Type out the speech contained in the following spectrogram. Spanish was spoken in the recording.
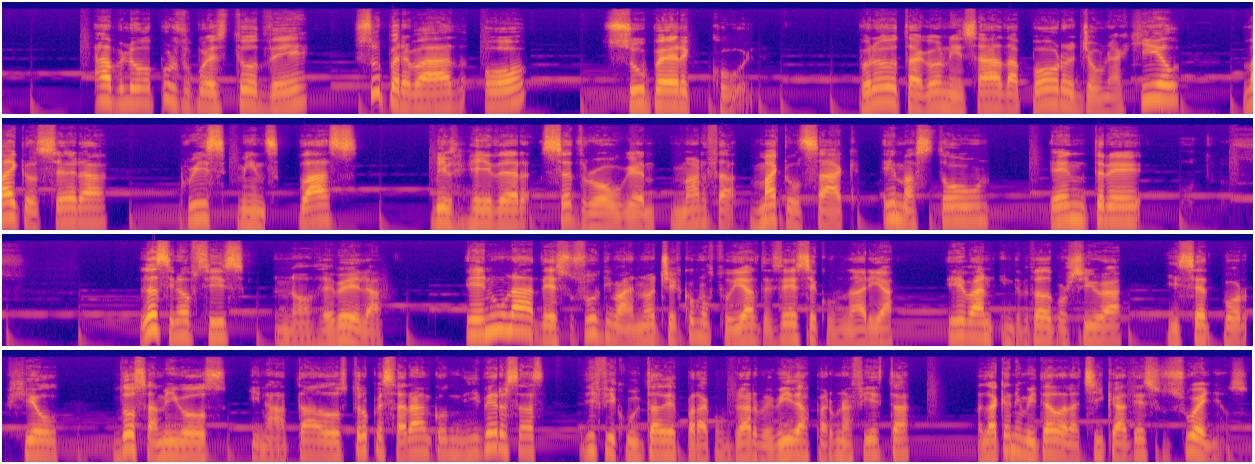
Hablo, por supuesto, de Superbad o Super Cool, protagonizada por Jonah Hill, Michael Cera, Chris Mintz-Plasse, Bill Hader, Seth Rogen, Martha Michael Sack, Emma Stone, entre la sinopsis nos devela. En una de sus últimas noches como estudiantes de secundaria, Evan, interpretado por Shira, y Seth por Hill, dos amigos inadaptados, tropezarán con diversas dificultades para comprar bebidas para una fiesta a la que han invitado a la chica de sus sueños.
